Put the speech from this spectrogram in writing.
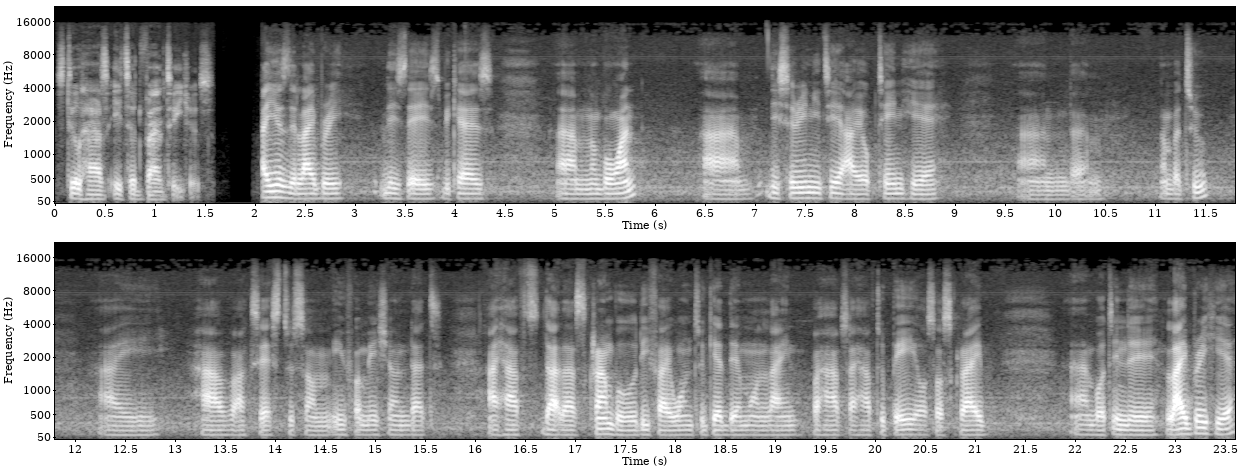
still has its advantages. I use the library these days because, um, number one, um, the serenity I obtain here, and um, number two, I have access to some information that I have that are scrambled if I want to get them online. Perhaps I have to pay or subscribe. Um, but in the library here,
